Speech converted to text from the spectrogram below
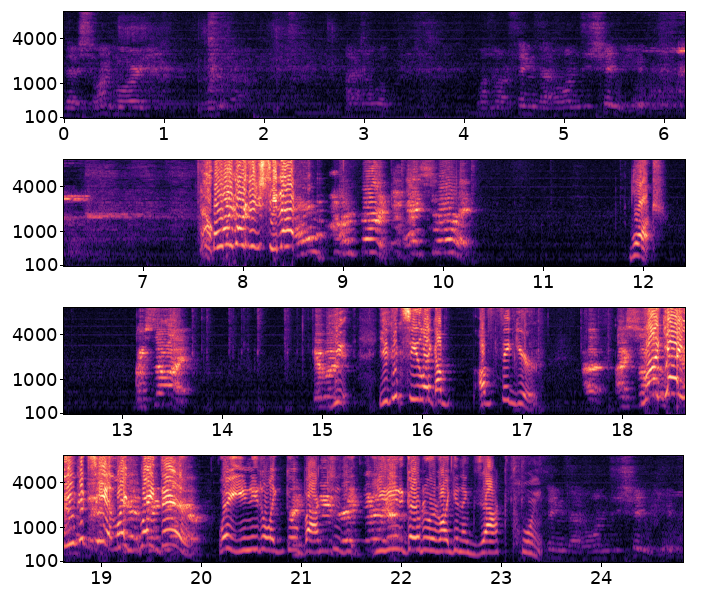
there's one more. I don't know. One more thing that I wanted to show you. Oh my god, did you see that? Oh, I saw it! I saw it! What? I saw it! It was. You you can see like a a figure. uh, I saw Right, it. yeah, you can see it like Yeah, right there. Wait, you need to like go I back to it the right you need to go to like an exact point. Thing that I wanted to show you.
